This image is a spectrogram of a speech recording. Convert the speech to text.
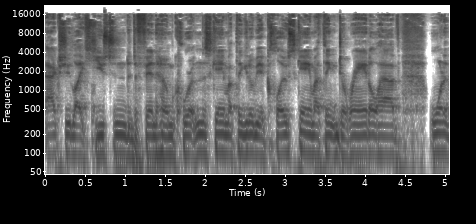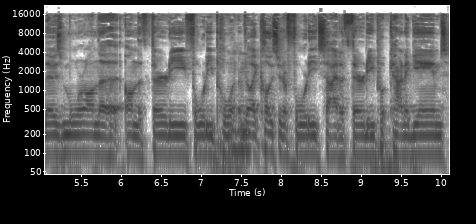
actually like Houston to defend home court in this game. I think it'll be a close game. I think Durant will have one of those more on the on the 30, 40 point, mm-hmm. like closer to 40 side of 30 kind of games.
